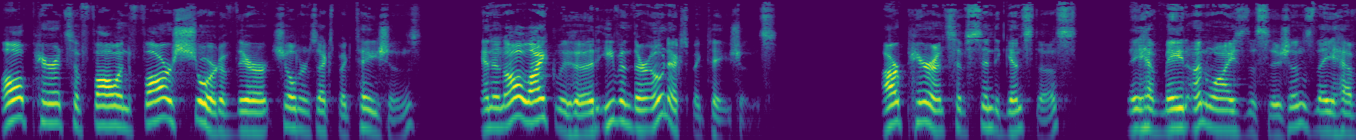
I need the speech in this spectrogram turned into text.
All parents have fallen far short of their children's expectations, and in all likelihood, even their own expectations. Our parents have sinned against us. They have made unwise decisions. They have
